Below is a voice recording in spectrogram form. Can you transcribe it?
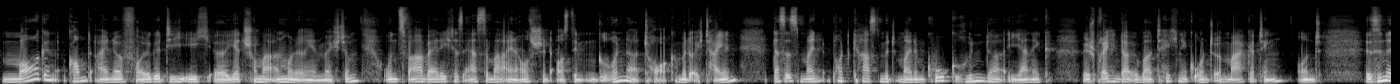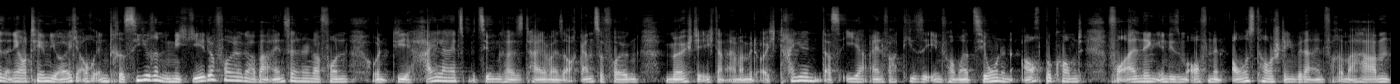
Morgen kommt eine Folge, die ich äh, jetzt schon mal anmoderieren möchte und zwar werde ich das erste Mal einen Ausschnitt aus dem Gründer Talk mit euch teilen. Das ist mein Podcast mit meinem Co-Gründer Yannick. Wir sprechen da über Technik und äh, Marketing. Und das sind letztendlich auch Themen, die euch auch interessieren. Nicht jede Folge, aber einzelne davon. Und die Highlights, beziehungsweise teilweise auch ganze Folgen, möchte ich dann einmal mit euch teilen, dass ihr einfach diese Informationen auch bekommt. Vor allen Dingen in diesem offenen Austausch, den wir da einfach immer haben.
